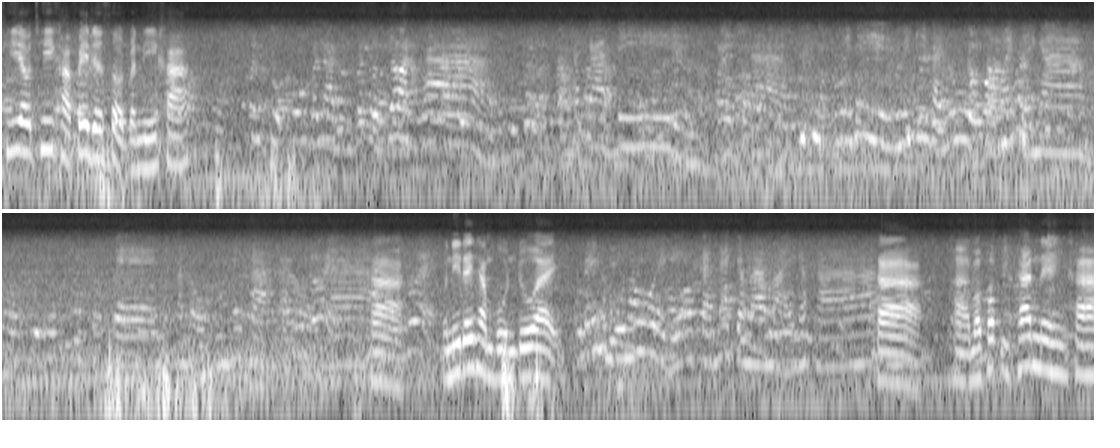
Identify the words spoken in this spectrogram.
เที่ยวที่คาเฟ่เดือโสดวันนี้คะสุดยอดค่ะ อากาศ วิธีวิธีถ่ายรูปทำให้สวยงามกาแฟมีขนมให้ทานอร่อยค่ะค่ะ วันนี้ได้ทำบุญด้วย ได้ทำบุญด้วยเดี๋ยวโอกาสหน่าจะมาใหม่นะคะค่ะอ่ามาพบอีกท่านหนึ่งค่ะ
